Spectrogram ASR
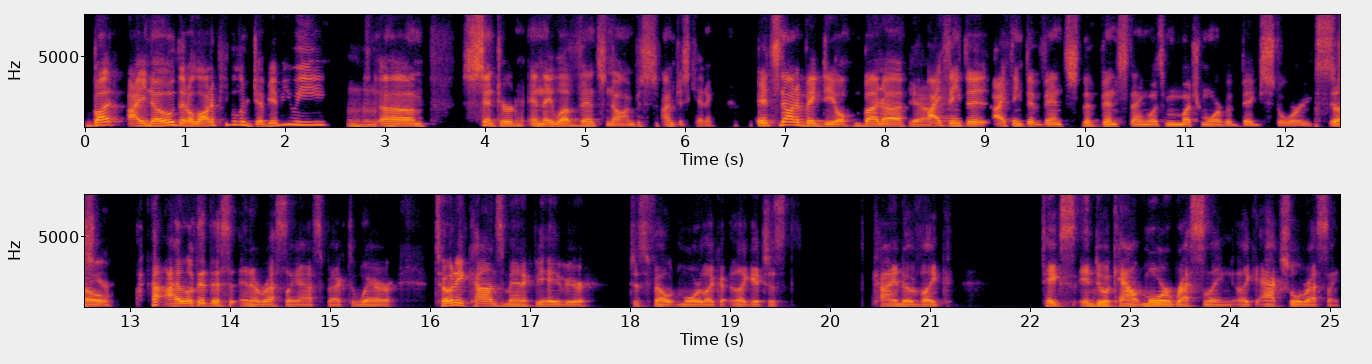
But I know that a lot of people are WWE Mhm. um, centered and they love Vince. No, I'm just I'm just kidding. It's not a big deal, but uh, Yeah. I think that I think that Vince the Vince thing was much more of a big story this So year. I looked at this in a wrestling aspect where Tony Khan's manic behavior just felt more like like it just kind of like takes into account more wrestling, like actual wrestling.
